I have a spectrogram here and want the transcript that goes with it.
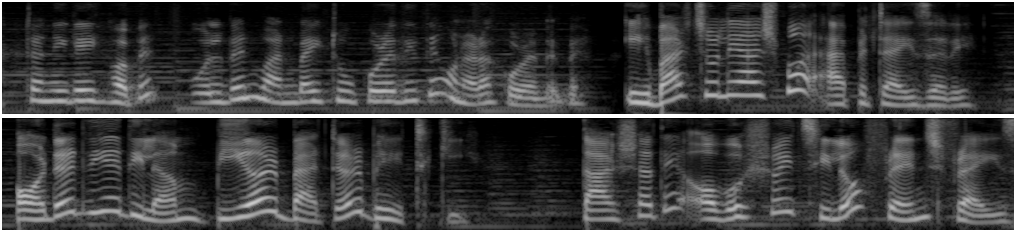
একটা নিলেই হবে। বলবেন ওয়ান বাই টু করে দিতে, ওনারা করে দেবে এবার চলে আসব অ্যাপেটাইজারে অর্ডার দিয়ে দিলাম বিয়ার ব্যাটার ভেটকি। তার সাথে অবশ্যই ছিল ফ্রেঞ্চ ফ্রাইজ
